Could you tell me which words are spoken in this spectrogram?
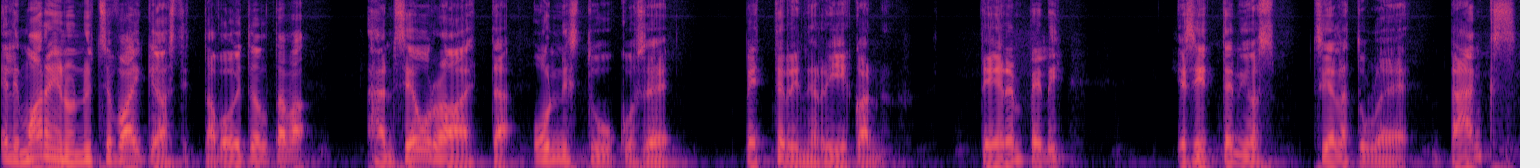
eli Marin on nyt se vaikeasti tavoiteltava. Hän seuraa, että onnistuuko se Petterin ja Riikan teerenpeli. Ja sitten jos siellä tulee Banks,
